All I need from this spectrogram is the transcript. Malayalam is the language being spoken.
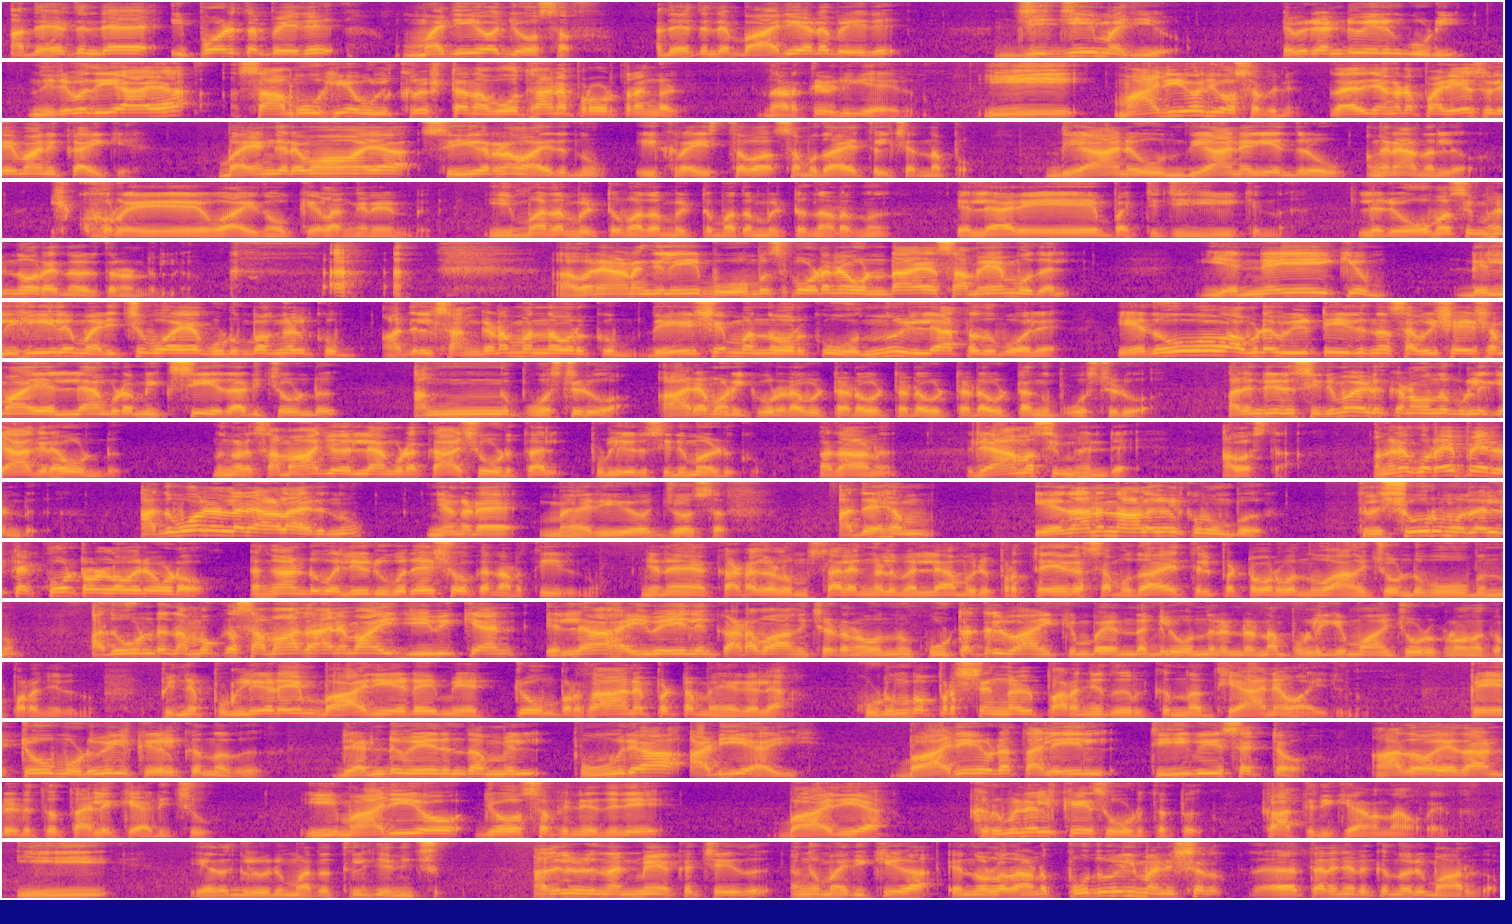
അദ്ദേഹത്തിന്റെ ഇപ്പോഴത്തെ പേര് മരിയോ ജോസഫ്. അദ്ദേഹത്തിന്റെ ഭാര്യയുടെ പേര് ജിജി മരിയോ. ഇവർ രണ്ടുപേരും കൂടി നിരവധിയായ സാമൂഹിക ഉത്കൃഷ്ട നവോത്ഥാന പ്രവർത്തനങ്ങൾ നടത്തി വരികയായിരുന്നു. ഈ മാരിയോ ജോസഫിന് അതായത് ഞങ്ങളുടെ പഴയ സുലൈമാനിക്കായിക്ക് ഭയങ്കരമായ സ്വീകരണമായിരുന്നു ഈ ക്രൈസ്തവ സമുദായത്തിൽ ചെന്നപ്പോൾ ധ്യാനവും ധ്യാന കേന്ദ്രവും അങ്ങനെയാണല്ലോ ഈ കുറേ വായി നോക്കിയാൽ അങ്ങനെയുണ്ട്. ഈ മതം വിട്ട് മതം വിട്ട് മതം വിട്ട് നടന്ന് എല്ലാവരെയും പറ്റിച്ച് ജീവിക്കുന്ന. ഇല്ല രോമസിംഹൻ എന്ന് പറയുന്ന ഒരുത്തനുണ്ടല്ലോ. അവനാണെങ്കിൽ ഈ ബോംബ് സ്ഫോടനം ഉണ്ടായ സമയം മുതൽ എൻ ഐ എക്കും ഡൽഹിയിൽ മരിച്ചുപോയ കുടുംബങ്ങൾക്കും അതിൽ സങ്കടം വന്നവർക്കും ദേഷ്യം വന്നവർക്കും ഒന്നും ഇല്ലാത്തതുപോലെ ഏതോ അവിടെ വീട്ടിലിരുന്ന സവിശേഷമായ എല്ലാം കൂടെ മിക്സ് ചെയ്ത് അടിച്ചുകൊണ്ട് അങ്ങ് പോസ്റ്റ് ഇടുക അരമണിക്കൂർ ഇടവിട്ട് ഇടവിട്ട് ഇടവിട്ട് ഇടവിട്ട് അങ്ങ് പോസ്റ്റ് ഇടുക അതിന്റെ ഒരു സിനിമ എടുക്കണമെന്ന് പുള്ളിക്ക് ആഗ്രഹമുണ്ട്. നിങ്ങൾ സമാജം എല്ലാം കൂടെ കാശ് കൊടുത്താൽ പുള്ളി ഒരു സിനിമ എടുക്കും. അതാണ് രാമസിംഹന്റെ അവസ്ഥ. അങ്ങനെ കുറേ പേരുണ്ട്. അതുപോലുള്ള ഒരാളായിരുന്നു ഞങ്ങളുടെ മാരിയോ ജോസഫ്. അദ്ദേഹം ഏതാനും നാളുകൾക്ക് മുമ്പ് തൃശ്ശൂർ മുതൽ തെക്കോട്ടുള്ളവരോടോ എങ്ങാണ്ട് വലിയൊരു ഉപദേശമൊക്കെ നടത്തിയിരുന്നു. ഇങ്ങനെ കടകളും സ്ഥലങ്ങളും എല്ലാം ഒരു പ്രത്യേക സമുദായത്തിൽപ്പെട്ടവർ വന്ന് വാങ്ങിച്ചുകൊണ്ട് പോകുമെന്നും അതുകൊണ്ട് നമുക്ക് സമാധാനമായി ജീവിക്കാൻ എല്ലാ ഹൈവേയിലും കട വാങ്ങിച്ചിടണമെന്നും കൂട്ടത്തിൽ വാങ്ങിക്കുമ്പോൾ എന്തെങ്കിലും ഒന്ന് രണ്ടെണ്ണം പുള്ളിക്ക് വാങ്ങിച്ചു കൊടുക്കണമെന്നൊക്കെ പറഞ്ഞിരുന്നു. പിന്നെ പുള്ളിയുടെയും ഭാര്യയുടെയും ഏറ്റവും പ്രധാനപ്പെട്ട മേഖല കുടുംബ പ്രശ്നങ്ങൾ പറഞ്ഞു തീർക്കുന്ന ധ്യാനമായിരുന്നു. ഇപ്പം ഏറ്റവും ഒടുവിൽ കേൾക്കുന്നത് രണ്ടുപേരും തമ്മിൽ പൂരാ അടിയായി. ഭാര്യയുടെ തലയിൽ ടി വി സെറ്റോ അതോ ഏതാണ്ട് എടുത്ത് തലയ്ക്ക് അടിച്ചു. ഈ മാരിയോ ജോസഫിനെതിരെ ഭാര്യ ക്രിമിനൽ കേസ് കൊടുത്തിട്ട് കാത്തിരിക്കുകയാണെന്നാണ് പറയുന്നത്. ഈ ഏതെങ്കിലും ഒരു മതത്തിൽ ജനിച്ചു. അതിലൊരു നന്മയൊക്കെ ചെയ്ത് അങ്ങ് മരിക്കുക എന്നുള്ളതാണ് പൊതുവിൽ മനുഷ്യർ തിരഞ്ഞെടുക്കുന്ന ഒരു മാർഗം.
